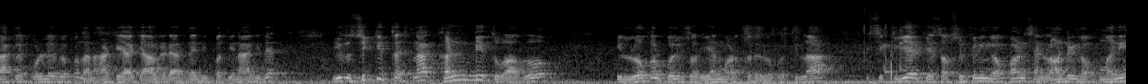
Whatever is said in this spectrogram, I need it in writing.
ದಾಖಲೆ ಕೊಡಲೇಬೇಕು ನಾನು ಆರ್ ಟಿ ಹಾಕಿ ಆಲ್ರೆಡಿ ಹದಿನೈದು, ಇಪ್ಪತ್ತು ದಿನ ಆಗಿದೆ. ಇದು ಸಿಕ್ಕಿದ ತಕ್ಷಣ ಖಂಡಿತವಾಗೂ ಈ ಲೋಕಲ್ ಪೊಲೀಸ್ ಅವ್ರು ಏನು ಮಾಡ್ತಾರೆ ಇಲ್ಲೋ ಗೊತ್ತಿಲ್ಲ. It's a clear case of siphoning of funds and laundering of money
